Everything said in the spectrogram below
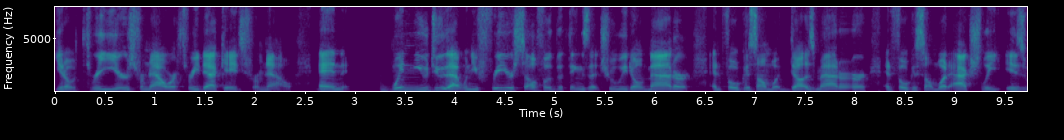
you know, three years from now or three decades from now. And when you do that, when you free yourself of the things that truly don't matter and focus on what does matter and focus on what actually is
